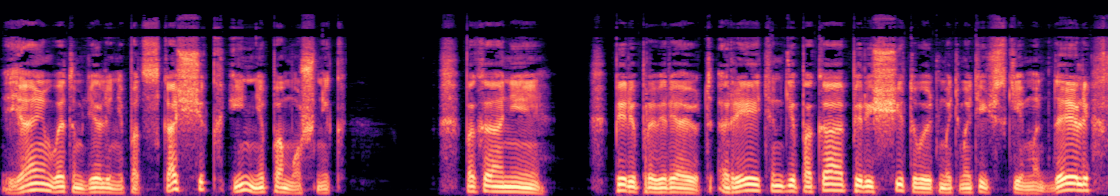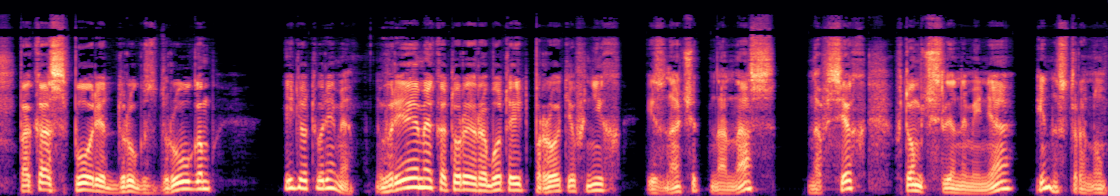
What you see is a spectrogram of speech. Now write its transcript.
Я им в этом деле не подсказчик и не помощник. Пока они перепроверяют рейтинги, пока пересчитывают математические модели, пока спорят друг с другом, идет время. Время, которое работает против них, и значит на нас, на всех, в том числе на меня и на страну.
